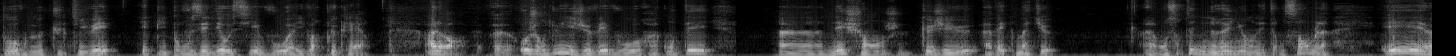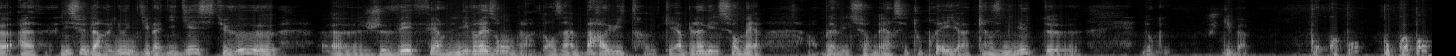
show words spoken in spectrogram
pour me cultiver, et puis pour vous aider aussi, vous, à y voir plus clair. Alors, euh, aujourd'hui, je vais vous raconter un échange que j'ai eu avec Mathieu. Alors, on sortait d'une réunion, on était ensemble, et euh, à l'issue de la réunion, il me dit, bah Didier, si tu veux, je vais faire une livraison là, dans un bar à huîtres qui est à Blainville-sur-Mer. Alors Blainville-sur-Mer, c'est tout près, il y a 15 minutes. Euh, donc je dis, bah pourquoi pas, pourquoi pas.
